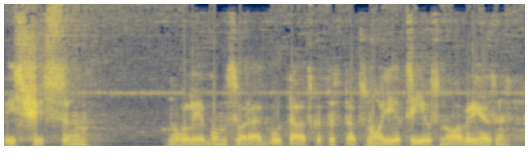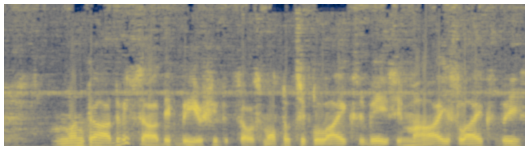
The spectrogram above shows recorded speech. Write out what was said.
viss šis uh, noliegums varētu būt tāds, ka tas tāds noiecījus nogrieznis. Man tādi visādi ir bijuši. Tad savs motociklu laiks ir bijis, ir mājas laiks bijis.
